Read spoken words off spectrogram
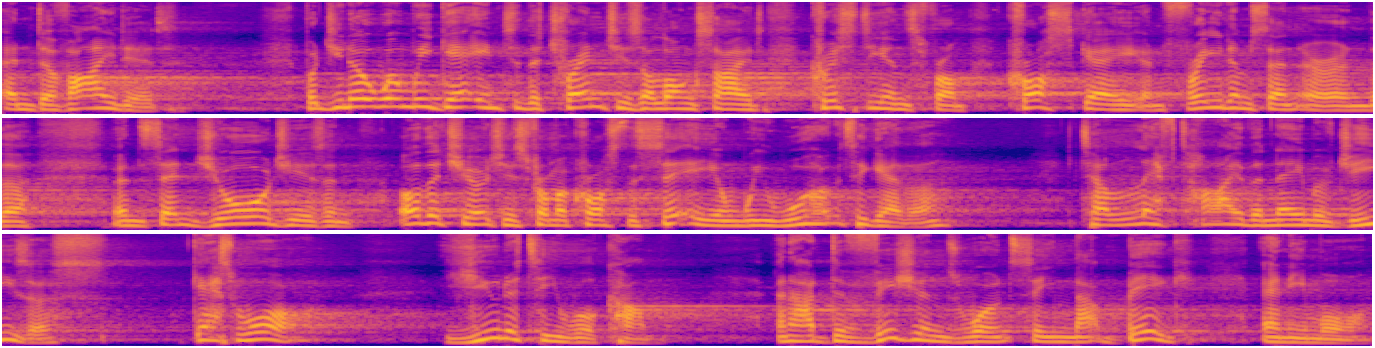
and divided. But you know, when we get into the trenches alongside Christians from Crossgate and Freedom Center and, the, and St. George's and other churches from across the city, and we work together to lift high the name of Jesus, guess what? Unity will come, and our divisions won't seem that big anymore.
